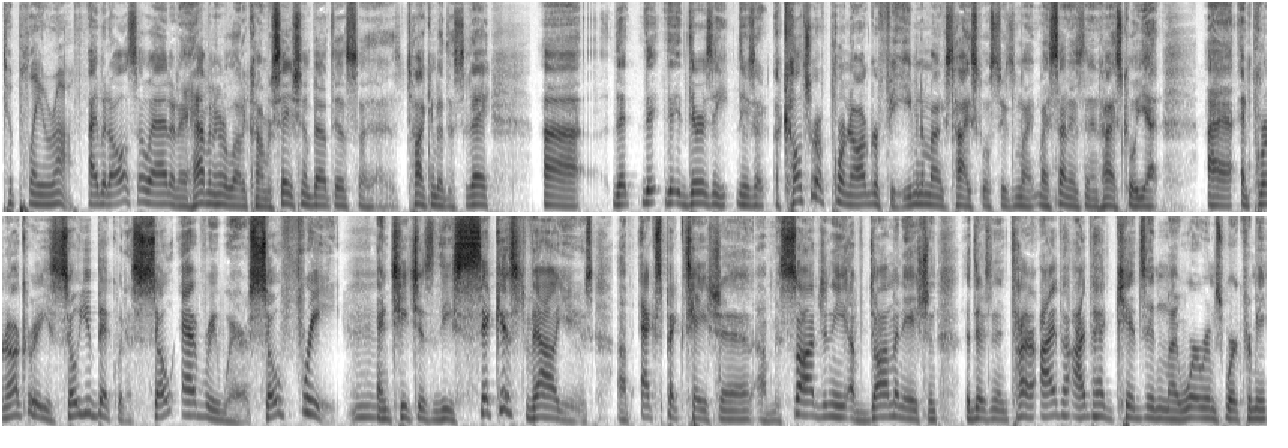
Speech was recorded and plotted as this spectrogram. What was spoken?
to play rough. I would also add, and I haven't heard a lot of conversation about this. I, I was talking about this today. Uh, that th- th- there's a there's a, a culture of pornography even amongst high school students. My my son isn't in high school yet, uh, and pornography is so ubiquitous, so everywhere, so free, and teaches the sickest values of expectation, of misogyny, of domination. That there's an entire. I've I've had kids in my war rooms work for me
